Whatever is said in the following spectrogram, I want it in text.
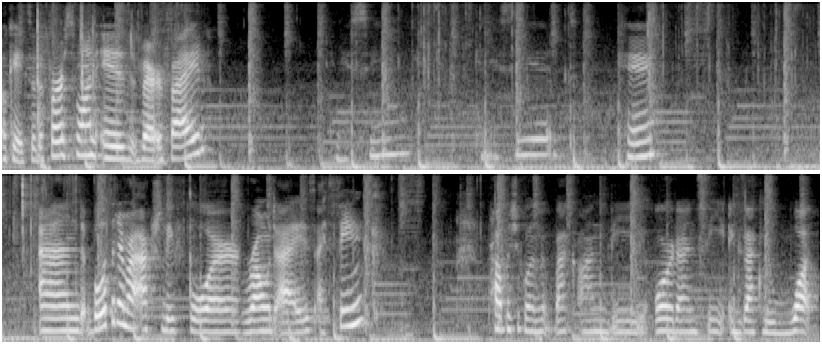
Okay, so the first one is Verified. Can you see? Can you see it? Okay. And both of them are actually for round eyes, I think probably should go and look back on the order and see exactly what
